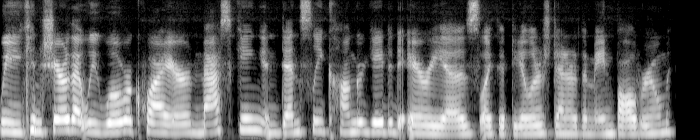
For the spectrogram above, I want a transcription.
we can share that we will require masking in densely congregated areas like the dealer's den or the main ballroom,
